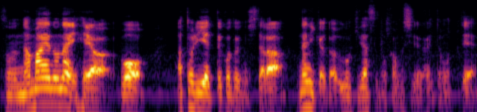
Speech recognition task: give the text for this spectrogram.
その名前のない部屋をアトリエってことにしたら、何かが動き出すのかもしれないと思って、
